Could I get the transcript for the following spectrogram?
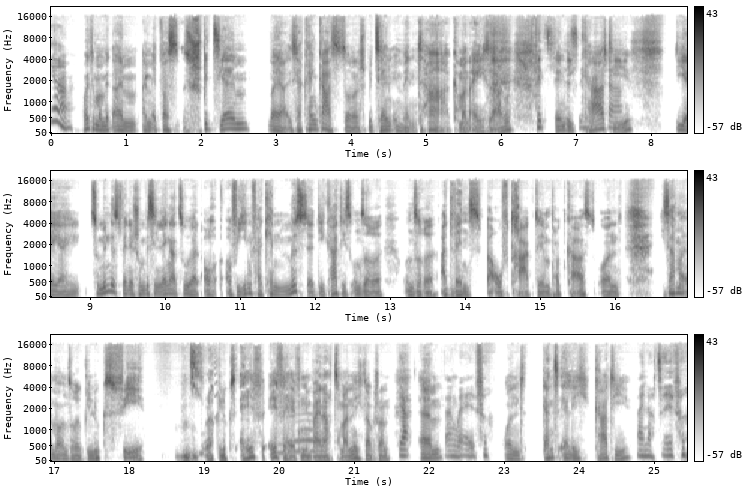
Ja. Heute mal mit einem, einem etwas speziellen, naja, ist ja kein Gast, sondern speziellen Inventar, kann man eigentlich sagen. Denn die Kati, die ihr ja zumindest, wenn ihr schon ein bisschen länger zuhört, auch auf jeden Fall kennen müsstet. Die Kati ist unsere, unsere Adventsbeauftragte im Podcast und ich sag mal immer unsere Glücksfee oder Glückselfe. Elfe helfen dem Weihnachtsmann, ne? ich glaube schon. Ja, ähm, sagen wir Elfe. Und ganz ehrlich, Kati. Weihnachtselfe.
